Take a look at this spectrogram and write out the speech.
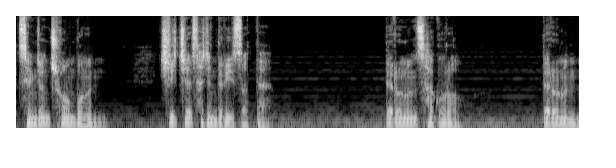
생전 처음 보는 시체 사진들이 있었다. 때로는 사고로, 때로는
